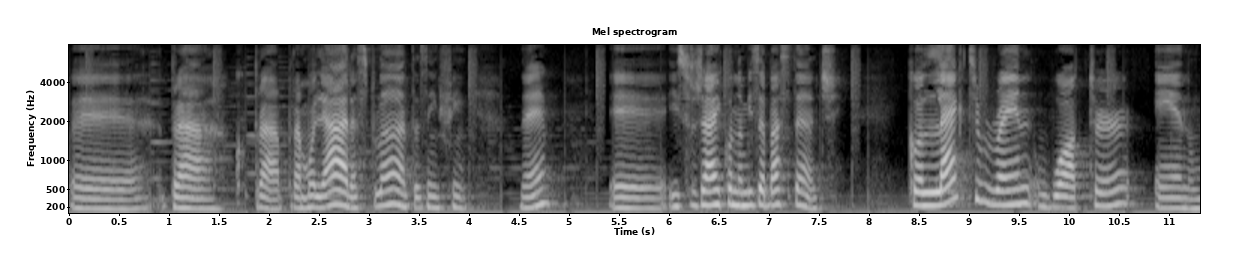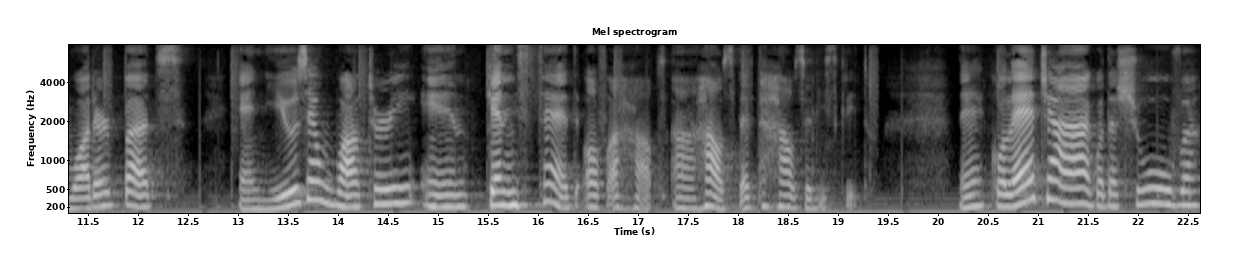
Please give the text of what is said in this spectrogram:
É, para molhar as plantas, enfim, né? É, isso já economiza bastante. Collect rainwater and water butts and use a watering and can instead of a house. A house, deve estar house ali escrito. Né? Colete a água da chuva.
